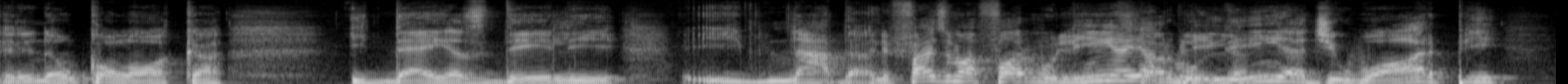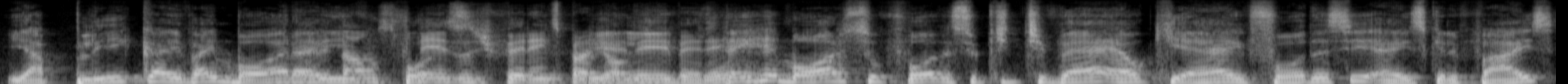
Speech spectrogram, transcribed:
Ele não coloca ideias dele e nada. Ele faz uma formulinha e aplica. Formulinha de warp e aplica e vai embora. Ele e dá uns pesos diferentes pra E jogos ele diferentes. tem remorso, foda-se. O que tiver é o que é e foda-se. É isso que ele faz.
